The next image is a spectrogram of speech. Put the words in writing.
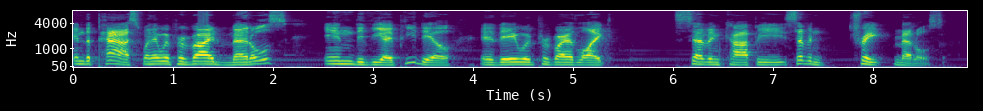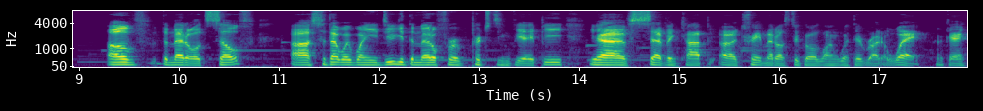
in the past, when they would provide medals in the VIP deal, they would provide like seven copy, seven trait medals of the medal itself. Uh, so that way, when you do get the medal for purchasing VIP, you have seven copy uh, trait medals to go along with it right away. Okay.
